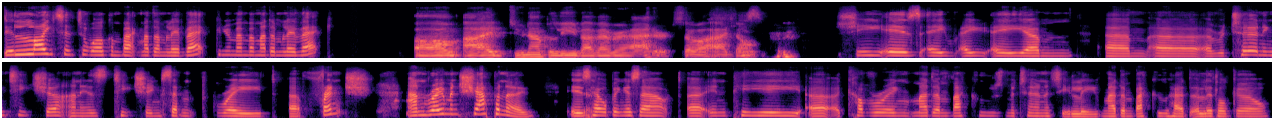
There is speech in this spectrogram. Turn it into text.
delighted to welcome back Madame Levesque. Can you remember Madame Levesque? Um, I do not believe I've ever had her, so I don't. she is a a, a um um, uh, a returning teacher and is teaching seventh grade uh, French. And Roman Chapineau is yeah. helping us out uh, in PE, uh, covering Madame Baku's maternity leave. Madame Baku had a little girl,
